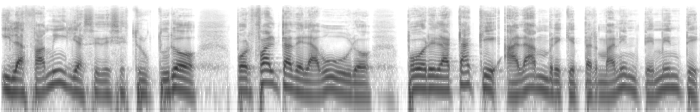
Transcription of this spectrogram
y la familia se desestructuró por falta de laburo, por el ataque al hambre que permanentemente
